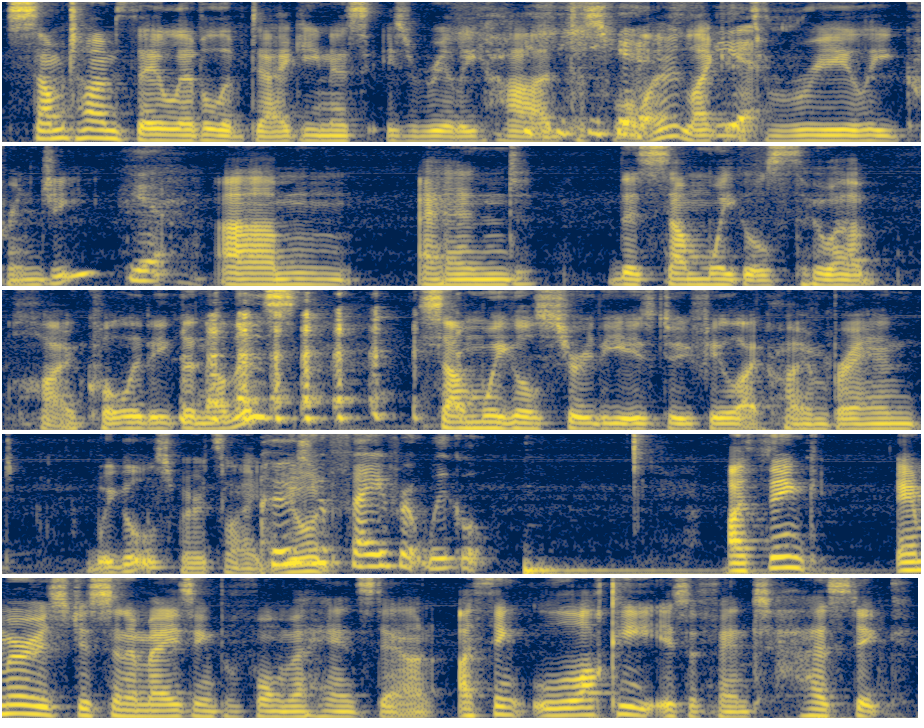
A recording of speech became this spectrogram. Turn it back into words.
sometimes their level of dagginess is really hard to swallow. Yes, like yeah. it's really cringy. Yeah. Um, and there's some Wiggles who are higher quality than others. some Wiggles through the years do feel like home brand Wiggles, where it's like Who's your favourite Wiggle? I think Emma is just an amazing performer, hands down. I think Lachy is a fantastic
